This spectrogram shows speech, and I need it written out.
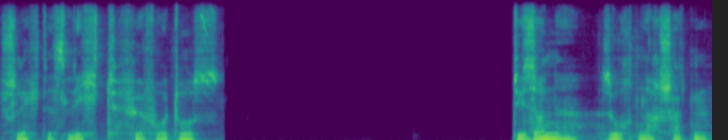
schlechtes Licht für Fotos. Die Sonne sucht nach Schatten.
